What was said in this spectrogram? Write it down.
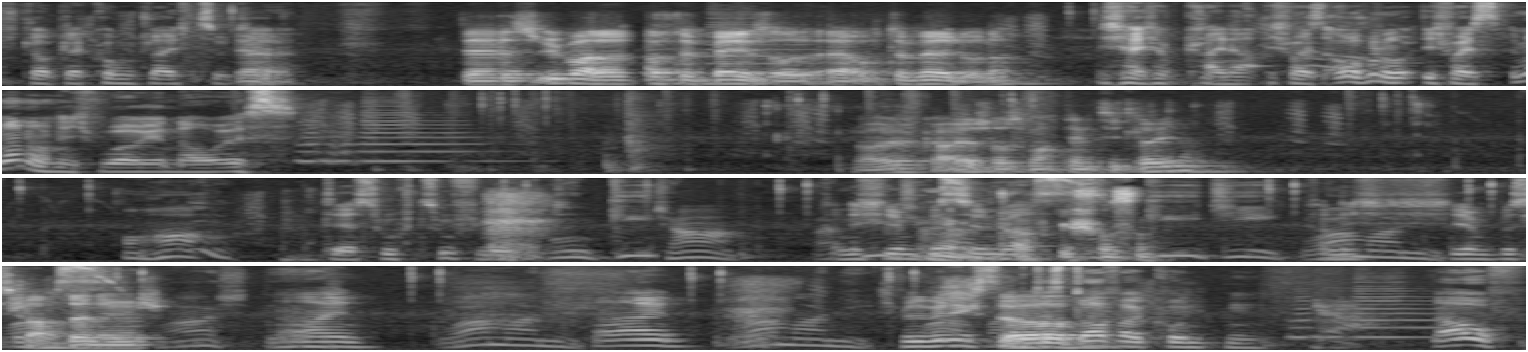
Ich glaube, der kommt gleich zu Ja. dir. Der ist überall auf der Base, oder, äh, auf der Welt, oder? Ja, ich habe keine Ich weiß auch noch, ich weiß immer noch nicht, wo er genau ist. Lol, geil, was macht der Siedler hier? Aha. Der sucht Zuflucht. Unki. Chan. Kann ich hier ein bisschen was. geschossen. Kann ich hier ein bisschen Schafft was. er nicht. Nein, nein. Ich will wenigstens noch das Dorf erkunden. Lauf!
